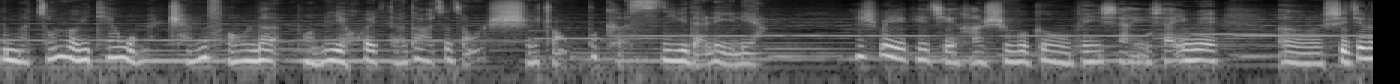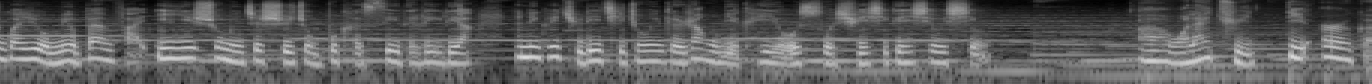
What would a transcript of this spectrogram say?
那么总有一天我们成佛了，我们也会得到这种十种不可思议的力量。那是不是也可以请杭师傅跟我们分享一下？因为嗯时间的关系，我没有办法一一说明这十种不可思议的力量。那您可以举例其中一个，让我们也可以有所学习跟修行。呃，我来举第二个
